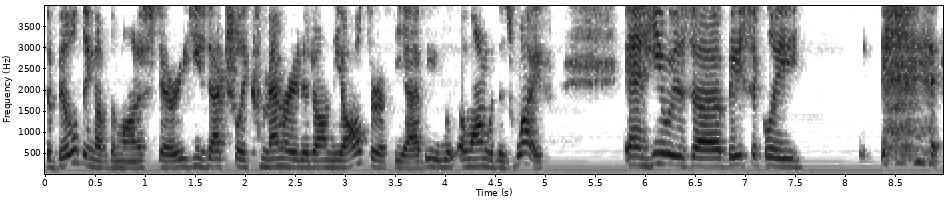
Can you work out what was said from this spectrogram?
the building of the monastery. He's actually commemorated on the altar at the abbey with, along with his wife. And he was uh, basically, if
